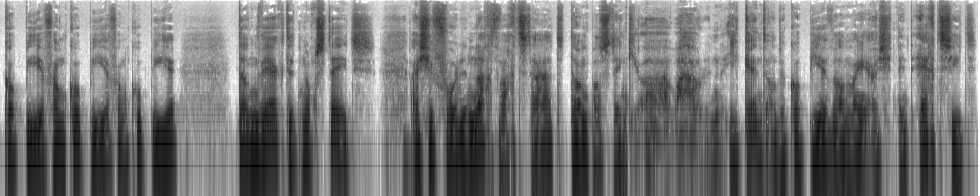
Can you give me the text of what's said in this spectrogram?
kopieën van kopieën van kopieën, dan werkt het nog steeds. Als je voor de nachtwacht staat, dan pas denk je, oh wauw, je kent al de kopieën wel, maar als je het echt ziet,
